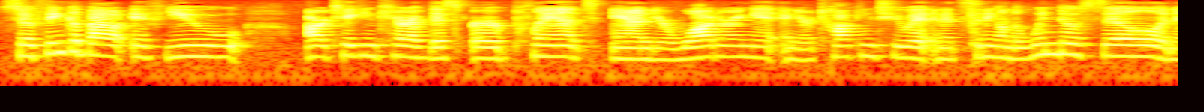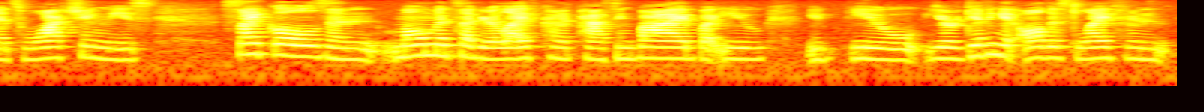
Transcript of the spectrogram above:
So think about if you are taking care of this herb plant and you're watering it and you're talking to it and it's sitting on the windowsill and it's watching these cycles and moments of your life kind of passing by but you you you you're giving it all this life and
